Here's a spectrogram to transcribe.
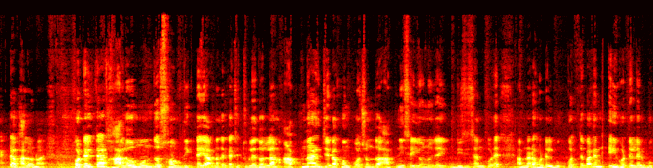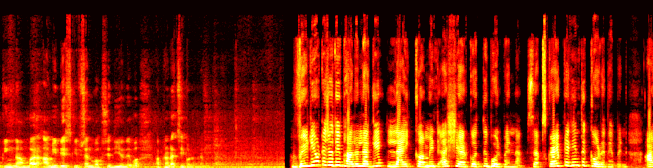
একটা ভালো নয়। হোটেলটা ভালো, মন্দ সব দিকটাই আপনাদের কাছে তুলে ধরলাম। আপনার যেরকম পছন্দ, আপনি সেই অনুযায়ী ডিসিশন করে আপনারা হোটেল বুক করতে পারেন। এই হোটেলের বুকিং নাম্বার আমি ডেসক্রিপশন বক্সে দিয়ে দেবো। আপনারা চেক করে নেবেন। ভিডিওটা যদি ভালো লাগে লাইক কমেন্ট আর শেয়ার করতে ভুলবেন না। সাবস্ক্রাইবটা কিন্তু করে দেবেন। আর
